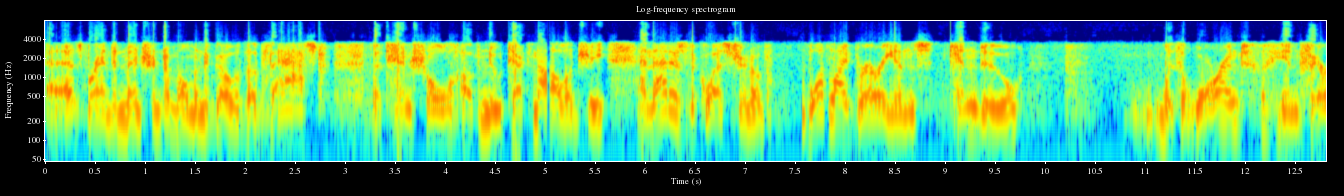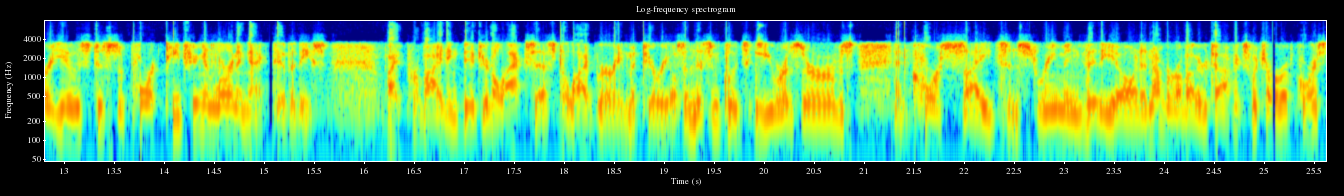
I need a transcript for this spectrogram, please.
as Brandon mentioned a moment ago the vast potential of new technology and that is the question of what librarians can do with a warrant in fair use to support teaching and learning activities by providing digital access to library materials. And this includes e-reserves and course sites and streaming video and a number of other topics which are, of course,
